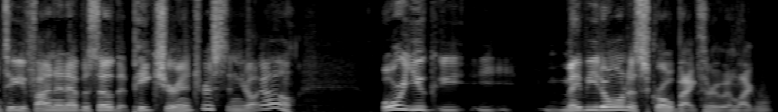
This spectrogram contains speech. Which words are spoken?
until you find an episode that piques your interest, and you're like, oh, or you, you maybe you don't want to scroll back through and like you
